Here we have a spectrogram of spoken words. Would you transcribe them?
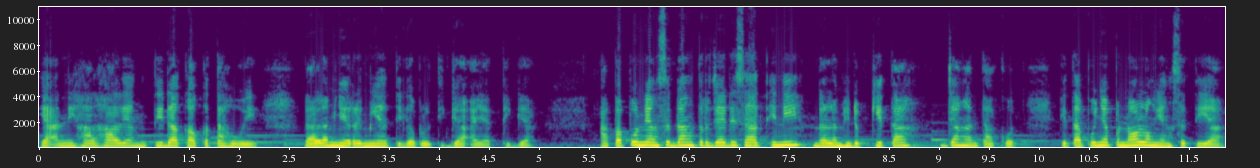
yakni hal-hal yang tidak kau ketahui. Dalam Yeremia 33 ayat 3. Apa pun yang sedang terjadi saat ini dalam hidup kita, jangan takut. Kita punya penolong yang setia.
